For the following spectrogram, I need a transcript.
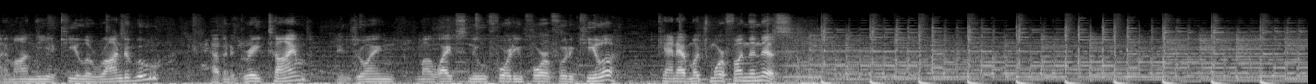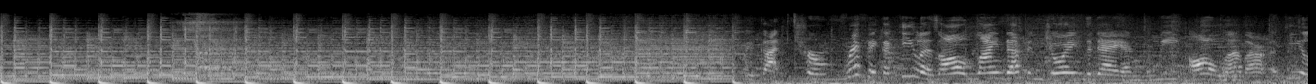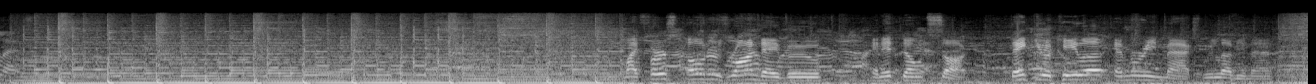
I'm on the Aquila Rendezvous, having a great time, enjoying my wife's new 44 foot Aquila. Can't have much more fun than this. We've got terrific Aquilas all lined up enjoying the day, and we all love our Aquilas. My first owner's rendezvous, and it don't suck. Thank you, Aquila and Marine Max. We love you, man.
